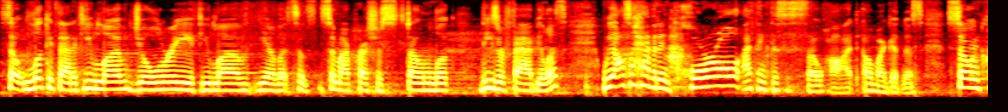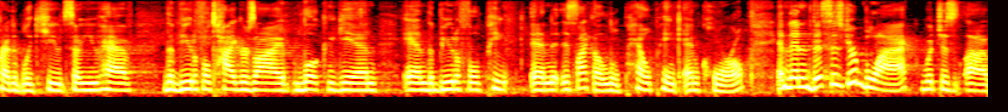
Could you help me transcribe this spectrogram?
So look at that. If you love jewelry, if you love, you know, that semi-precious stone look, these are fabulous. We also have it in coral. I think this is so hot. Oh my goodness. So incredibly cute. So you have the beautiful tiger's eye look again and the beautiful pink, and it's like a little pale pink and coral. And then this is your black, which is uh,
